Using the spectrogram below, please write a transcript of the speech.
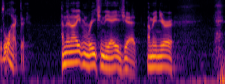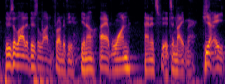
It was a little hectic. and they're not even reaching the age yet. I mean, you're there's a lot of there's a lot in front of you. You know, I have one, and it's it's a nightmare. She's Yeah. eight,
